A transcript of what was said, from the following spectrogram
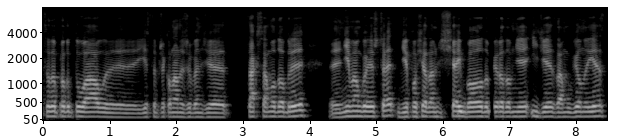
Co do produktu Wow, jestem przekonany, że będzie tak samo dobry. Y, Nie mam go jeszcze, nie posiadam dzisiaj, bo dopiero do mnie idzie, zamówiony jest,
